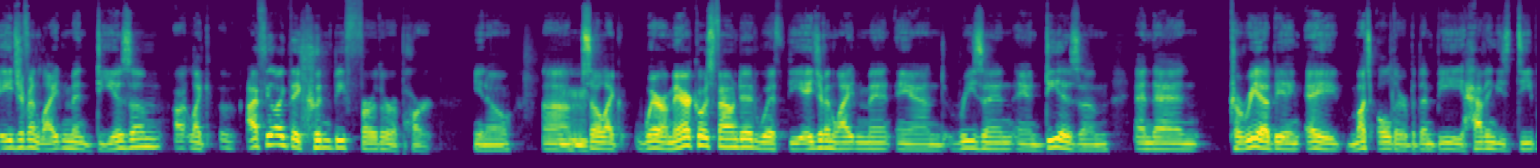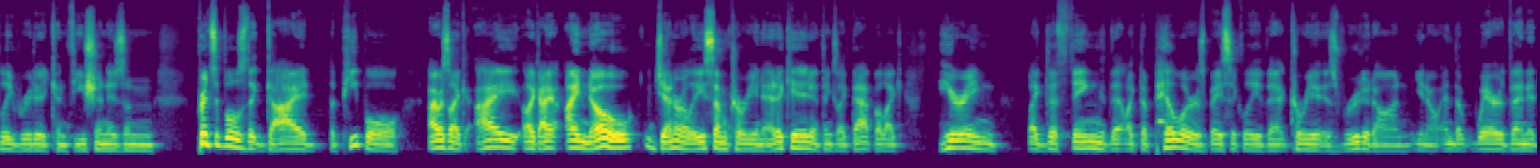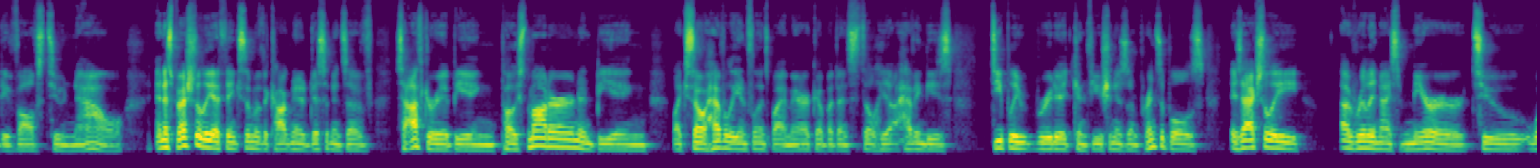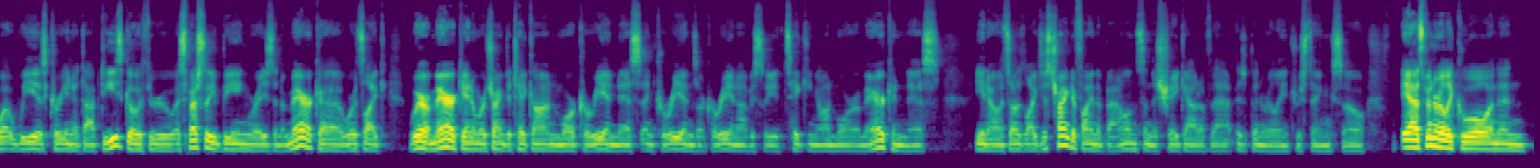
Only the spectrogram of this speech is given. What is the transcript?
Age of Enlightenment deism are like I feel like they couldn't be further apart, you know? Um Mhm. so like where America was founded with the Age of Enlightenment and reason and deism and then Korea being a much older but then B having these deeply rooted Confucianism principles that guide the people. I was like i like i i know generally some korean etiquette and things like that but like hearing like the thing that like the pillars basically that korea is rooted on you know and the where then it evolves to now. And especially i think some of the cognitive dissonance of south korea being postmodern and being like so heavily influenced by america but then still having these deeply rooted confucianism principles is actually a really nice mirror to what we as Korean adoptees go through, especially being raised in America, where it's like we're American and we're trying to take on more Koreanness, and Koreans are Korean, obviously, taking on more Americanness, you know. And so, like, just trying to find the balance and the shakeout of that has been really interesting. So, yeah, it's been really cool. And then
